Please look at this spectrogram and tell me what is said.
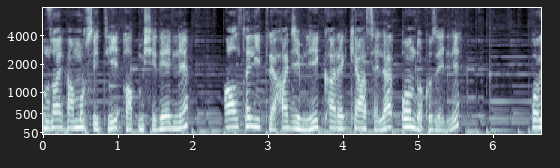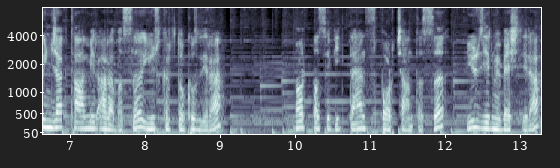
Uzay hamur seti 67.50. 6 litre hacimli kare kaseler 19.50. Oyuncak tamir arabası 149 lira. North Pacific'ten spor çantası 125 lira.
